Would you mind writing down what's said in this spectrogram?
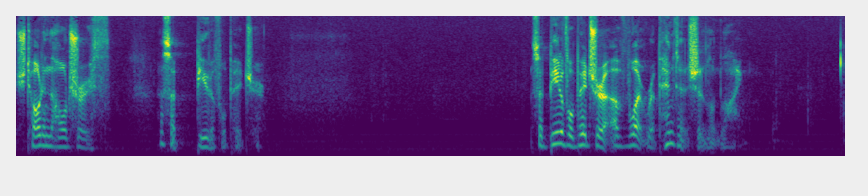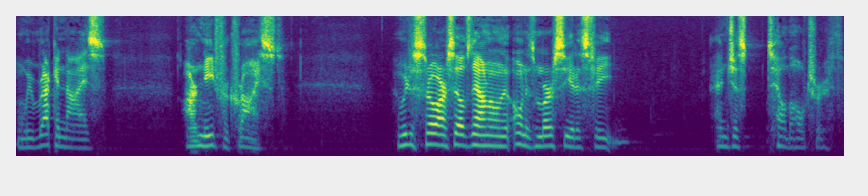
She told him the whole truth. That's a beautiful picture. It's a beautiful picture of what repentance should look like. When we recognize our need for Christ and we just throw ourselves down on, on His mercy at His feet and just tell the whole truth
